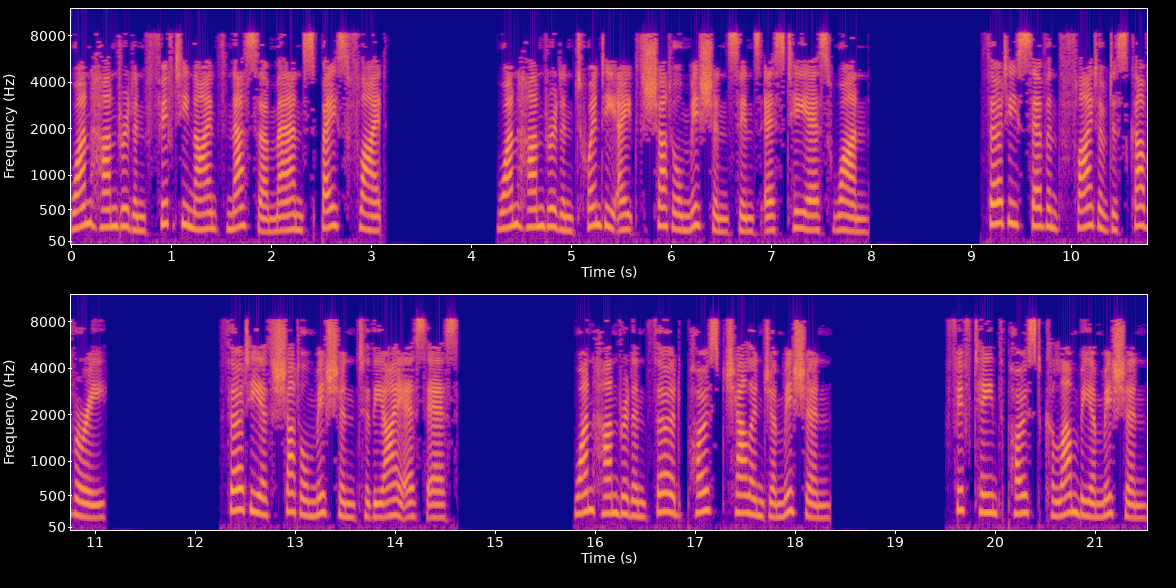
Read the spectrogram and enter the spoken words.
159th NASA manned space flight 128th shuttle mission since STS-1 37th flight of Discovery 30th shuttle mission to the ISS 103rd post-Challenger mission 15th post-Columbia mission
